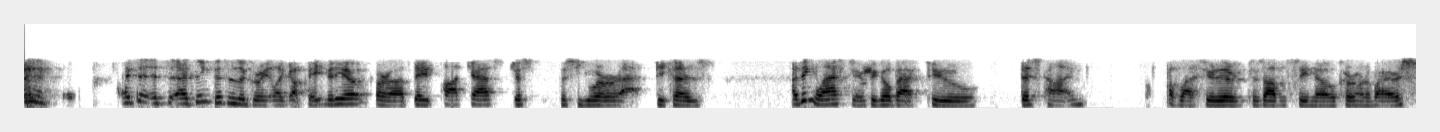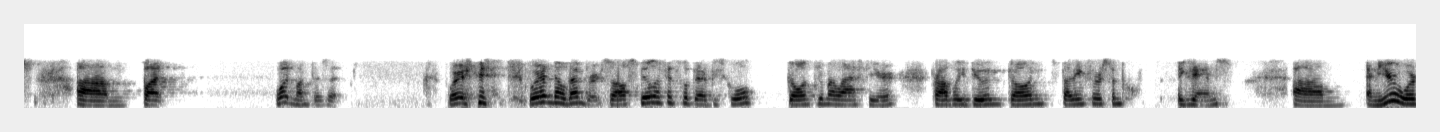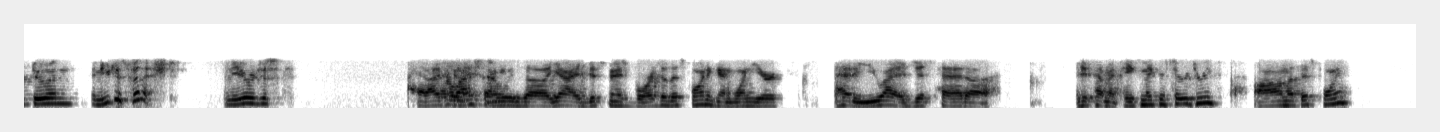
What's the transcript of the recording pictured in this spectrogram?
it's, it's I think this is a great like update video or update podcast just to see where we're at because I think last year if we go back to this time of last year there, there's obviously no coronavirus, um, but what month is it? We're we're in November, so I'll still in physical therapy school, going through my last year, probably doing going studying for some exams. Um, and you were doing, and you just finished, and you were just And I finished. I was uh yeah, I just finished boards at this point. Again, one year ahead of you. I had just had uh I just had my pacemaker surgery um at this point.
